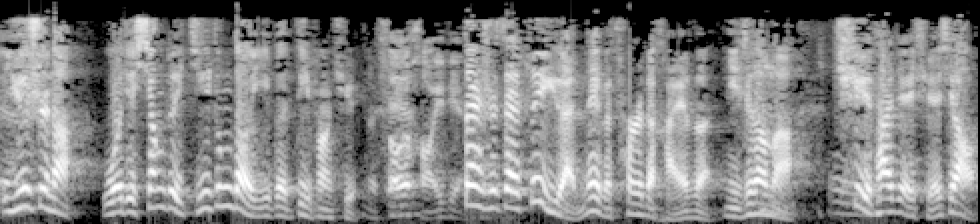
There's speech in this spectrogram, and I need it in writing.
于是呢，我就相对集中到一个地方去，稍微好一点。但是在最远那个村儿的孩子，你知道吗？去他这学校，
